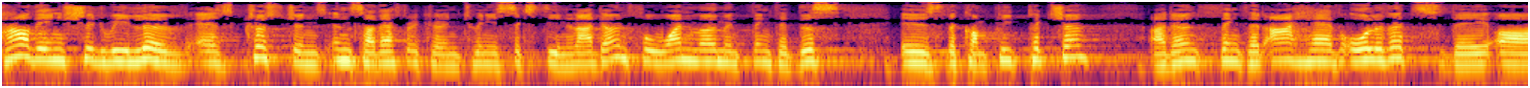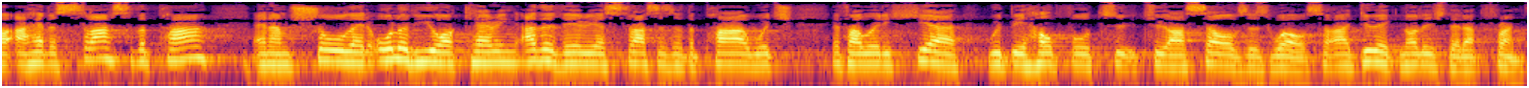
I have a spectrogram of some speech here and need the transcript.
How then should we live as Christians in South Africa in 2016? And I don't for one moment think that this is the complete picture. I don't think that I have all of it. Are, I have a slice of the pie, and I'm sure that all of you are carrying other various slices of the pie, which, if I were to hear, would be helpful to, to ourselves as well. So I do acknowledge that up front.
